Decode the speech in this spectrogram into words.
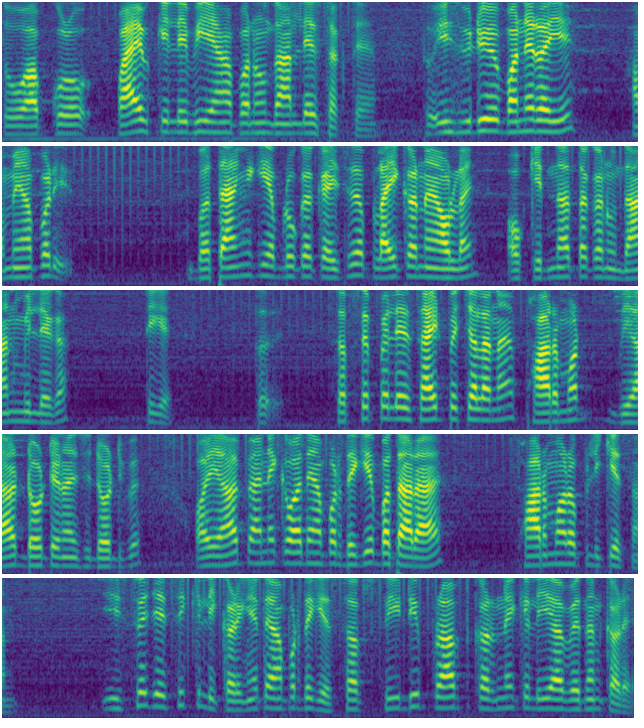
तो आपको पाइप के लिए भी यहाँ पर अनुदान ले सकते हैं। तो इस वीडियो में बने रहिए। हम यहाँ पर बताएँगे कि आप लोग का कैसे अप्लाई करना है ऑनलाइन और कितना तक अनुदान मिलेगा, ठीक है? तो सबसे पहले साइट पे चलाना है farmer Bihar dot N I C dot पे और यहाँ पे आने के बाद यहाँ पर देखिए बता रहा है फार्मर अप्लीकेशन इस पर जैसे क्लिक करेंगे तो यहाँ पर देखिए सब्सिडी प्राप्त करने के लिए आवेदन करें,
